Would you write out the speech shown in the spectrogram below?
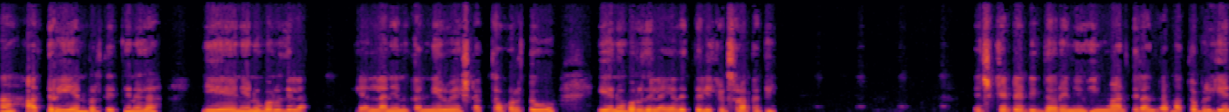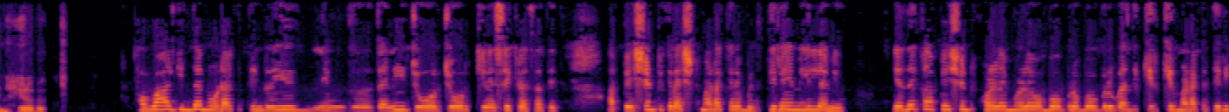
ಹಾ ಹತ್ರ ಏನ್ ಬರ್ತೈತಿ ನಿನಗ? ಏನೇನು ಬರುದಿಲ್ಲ. ಎಲ್ಲ ನಿನ್ ಕಣ್ಣೀರ್ ವೇಸ್ಟ್ ಆಗ್ತಾ ಹೊರತು ಏನು ಬರುದಿಲ್ಲ. ಎದಕ್ ತಲೆ ಕೆಡ್ಸ್ರಾಕತಿ ಎಜುಕೇಟೆಡ್ ಇದ್ದವ್ರಿ ನೀವ್ ಹಿಂಗ್ ಮಾಡ್ತೀರ ಅಂದ್ರ ಮತ್ತೊಬ್ರಿಗೆ ಏನ್ ಹೇಳ್ಬೇಕು? ಅವಾಗಿಂದ ನೋಡಾಕತ್ತೀನ್ರಿ ನಿಮ್ದು ದನಿ ಜೋರ್ ಜೋರ್ ಕೇಳಿಸಿ ಕೇಳ್ಸತೈತಿ. ಆ ಪೇಷಂಟ್ ರೆಸ್ಟ್ ಮಾಡಕ್ರೆ ಬಿಡ್ತೀರೇನ್ ಇಲ್ಲ ನೀವು. ಎದಕ್ ಆ ಪೇಷಂಟ್ ಕೊಳ್ಳೆ ಮಳೆ ಒಬ್ಬೊಬ್ರೊಬ್ಬೊಬ್ರು ಬಂದು ಕಿರ್ಕಿರ್ ಮಾಡಕತ್ತೀರಿ?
